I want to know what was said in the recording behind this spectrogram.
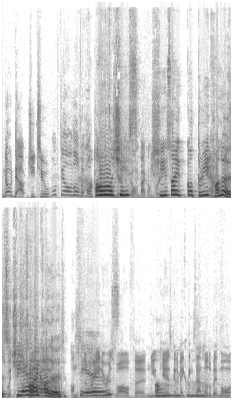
no doubt G2 will feel a little bit more comfortable Oh, she's going back on Breeze. she's like got three colors. She's Yeah. tri-colored. She is. well Oh is going to my make things that oh, little bit more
